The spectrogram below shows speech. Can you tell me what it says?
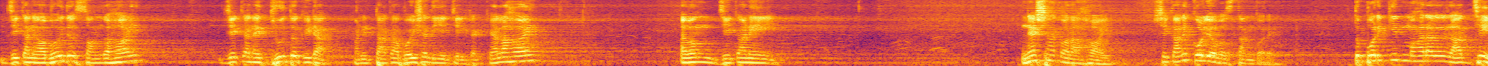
যেখানে অবৈধ সঙ্গ হয়, যেখানে দ্রুত ক্রীড়া মানে টাকা পয়সা দিয়ে যেটা খেলা হয়, এবং যেখানে নেশা করা হয়, সেখানে কলি অবস্থান করে। তো পরীক্ষিত মহারাজের রাজ্যে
